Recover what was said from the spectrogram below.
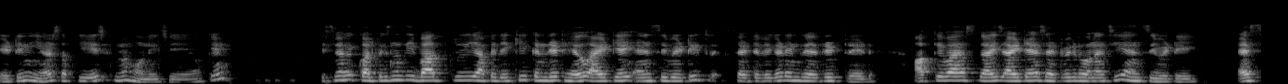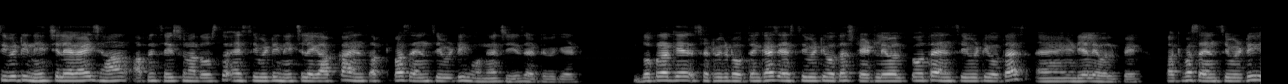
18 ईयर्स आपकी एज में होनी चाहिए ओके इसमें आपकी क्वालिफिकेशन की बात करूँ, यहाँ पे देखिए कैंडिडेट है I T I certificate in related trade आपके पास गाइज़ आई सर्टिफिकेट होना चाहिए एनसीबीटी एससीबीटी नहीं चलेगा गाइज़ हाँ आपने सही सुना दोस्तों एससीबीटी नहीं चलेगा आपका आपके पास एनसीबीटी होना चाहिए सर्टिफिकेट दो प्रकार के सर्टिफिकेट होते हैं गाइज़ एससीबीटी होता है स्टेट लेवल पे होता है एनसीबीटी होता है इंडिया लेवल पे। तो आपके पास एनसीबीटी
